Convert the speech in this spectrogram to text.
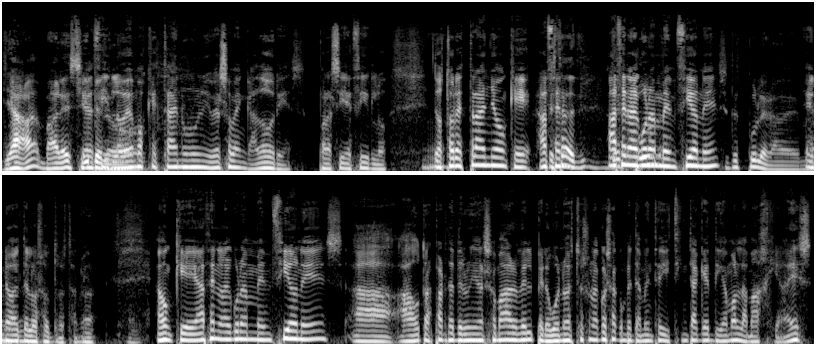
Ya, vale, sí, Quiero decir, pero... lo vemos que está en un universo Vengadores, por así decirlo. Doctor Extraño, aunque hacen, hacen algunas menciones. Deadpool era de... eh, no, es Marvel, de los otros también. Ah, Aunque hacen algunas menciones a, a otras partes del universo Marvel, pero bueno, esto es una cosa completamente distinta que es, digamos, la magia. Es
